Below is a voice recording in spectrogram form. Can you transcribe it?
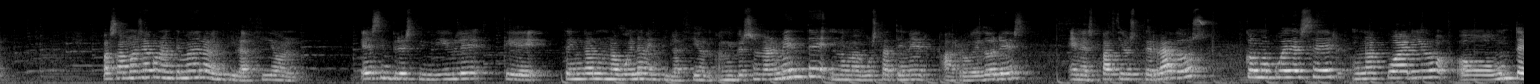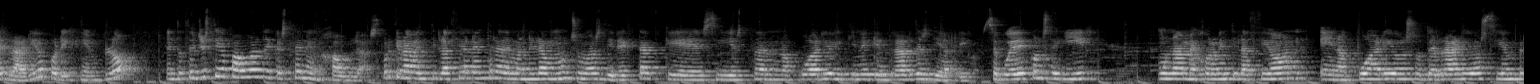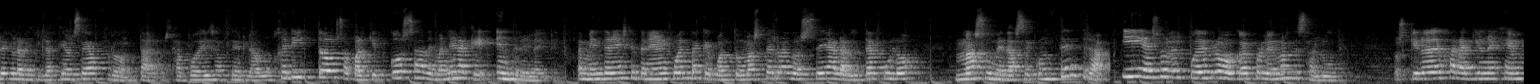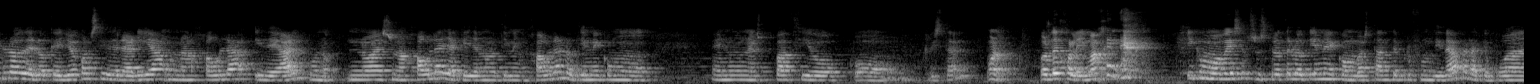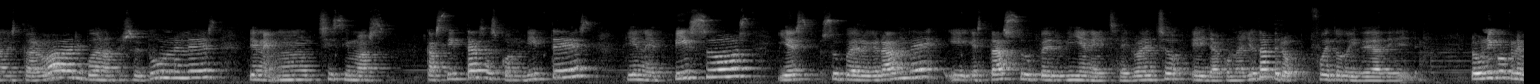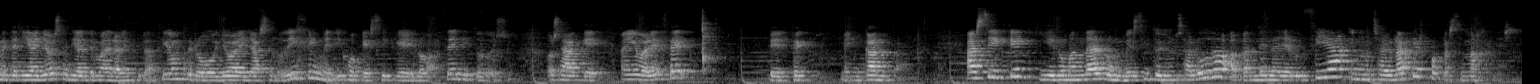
Pasamos ya con el tema de la ventilación. Es imprescindible que tengan una buena ventilación. A mí personalmente no me gusta tener roedores en espacios cerrados, como puede ser un acuario o un terrario, por ejemplo, Entonces yo estoy a favor de que estén en jaulas, porque la ventilación entra de manera mucho más directa que si está en un acuario y tiene que entrar desde arriba. Se puede conseguir una mejor ventilación en acuarios o terrarios siempre que la ventilación sea frontal, o sea, podéis hacerle agujeritos o cualquier cosa de manera que entre el aire. También tenéis que tener en cuenta que cuanto más cerrado sea el habitáculo, más humedad se concentra y eso les puede provocar problemas de salud. Os quiero dejar aquí un ejemplo de lo que yo consideraría una jaula ideal. Bueno, no es una jaula ya que ella no lo tiene en jaula, lo tiene como en un espacio con cristal. Bueno, os dejo la imagen. y como veis el sustrato lo tiene con bastante profundidad para que puedan escarbar y puedan hacerse túneles. Tiene muchísimas casitas, escondites, tiene pisos y es súper grande y está súper bien hecha y lo ha hecho ella con ayuda, pero fue todo idea de ella. Lo único que le metería yo sería el tema de la ventilación, pero yo a ella se lo dije y me dijo que sí que lo va a hacer y todo eso. O sea que a mí me parece perfecto, me encanta. Así que quiero mandarle un besito y un saludo a Candela y a Lucía y muchas gracias por las imágenes.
